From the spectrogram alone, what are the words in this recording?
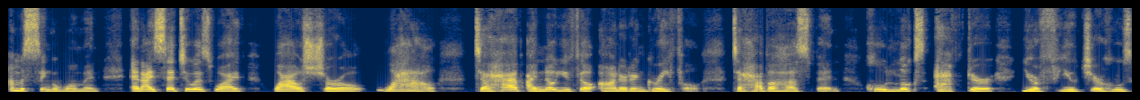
I'm a single woman. And I said to his wife, Wow, Cheryl, wow, to have, I know you feel honored and grateful to have a husband who looks after your future, who's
